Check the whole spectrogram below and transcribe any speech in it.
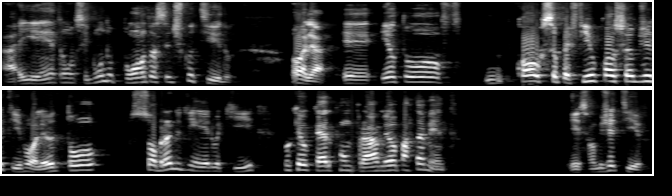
Aí entra um segundo ponto a ser discutido. Olha, é, eu tô. Qual o seu perfil? Qual o seu objetivo? Olha, eu tô sobrando dinheiro aqui porque eu quero comprar meu apartamento. Esse é o objetivo.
